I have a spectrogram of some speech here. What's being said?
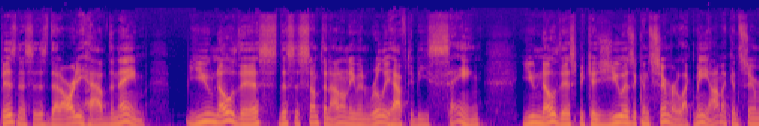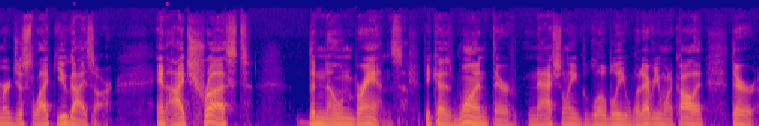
businesses that already have the name you know this. This is something I don't even really have to be saying. You know this because you, as a consumer, like me, I'm a consumer just like you guys are. And I trust the known brands because one, they're nationally, globally, whatever you want to call it, they're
